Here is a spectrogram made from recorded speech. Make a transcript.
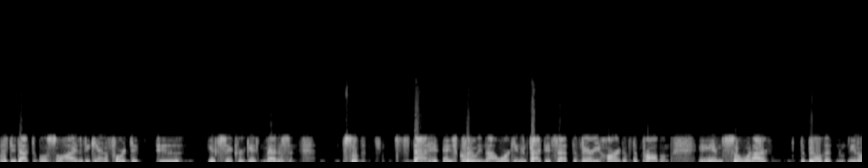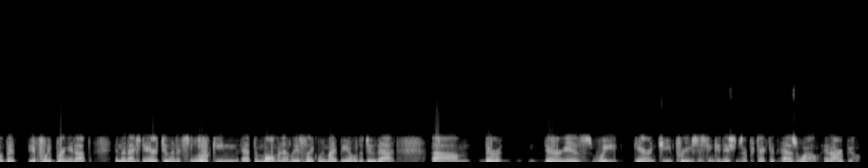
his deductible is so high that he can't afford to to get sick or get medicine. So that is clearly not working. In fact, it's at the very heart of the problem. And so what our the bill that you know that if we bring it up in the next day or two, and it's looking at the moment at least like we might be able to do that. Um, there there is we guarantee pre-existing conditions are protected as well in our bill.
